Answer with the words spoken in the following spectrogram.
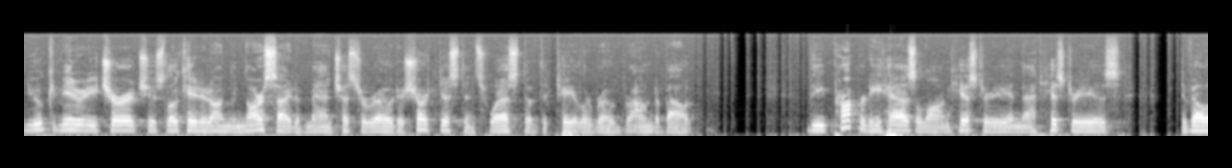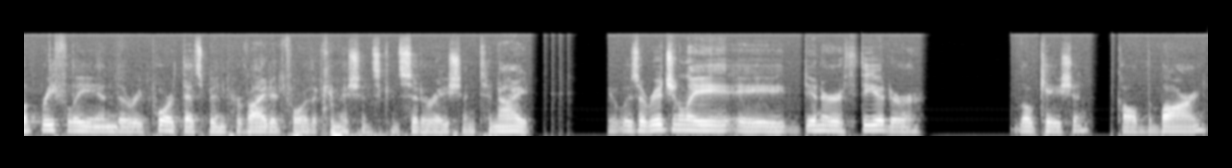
New Community Church is located on the north side of Manchester Road, a short distance west of the Taylor Road roundabout. The property has a long history, and that history is developed briefly in the report that's been provided for the Commission's consideration tonight. It was originally a dinner theater location called The Barn.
